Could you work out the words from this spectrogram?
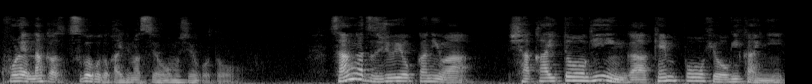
これなんかすごいこと書いてますよ、面白いことを。3月14日には、社会党議員が憲法評議会に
